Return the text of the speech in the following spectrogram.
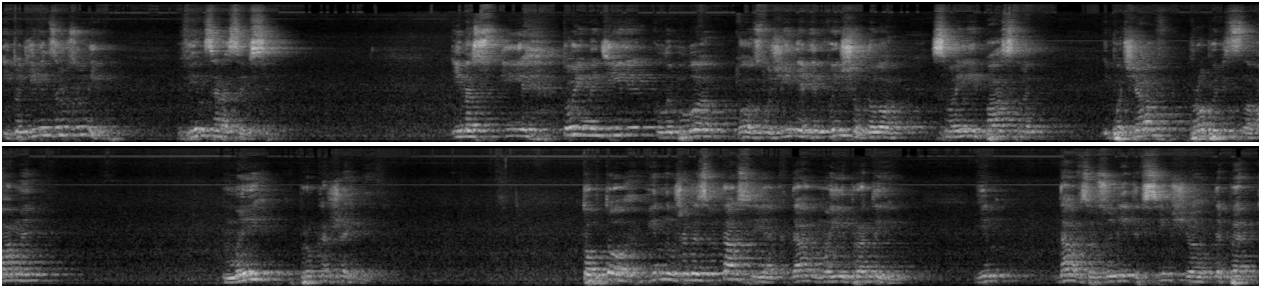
І тоді він зрозумів, він заразився. І, на, і тої неділі, коли було богослужіння, він вийшов до своєї пастви і почав проповідь словами Ми прокажені. Тобто він вже не звертався як да, мої брати. Він дав зрозуміти всім, що тепер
